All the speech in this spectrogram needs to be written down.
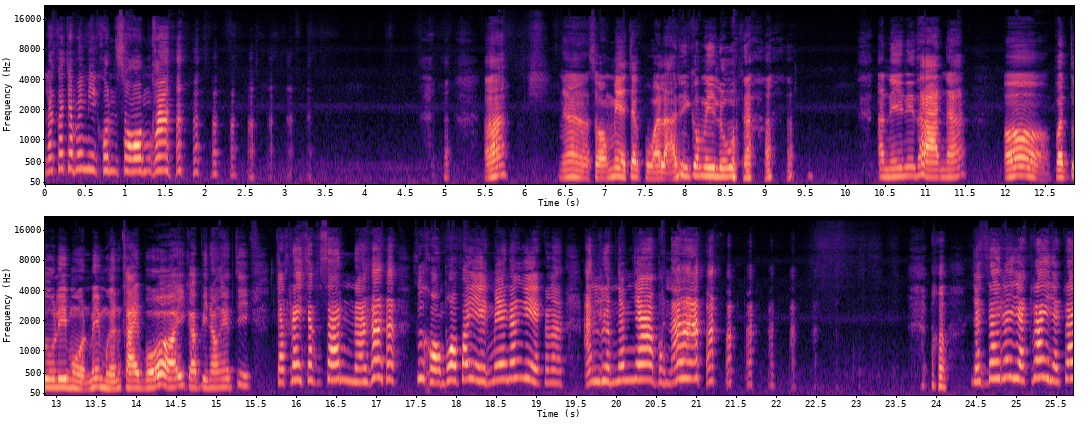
แล้วก็จะไม่มีคนโซมค่ะ อะอ่าสองแม่จะผัวละอันนี้ก็ไม่รู้นะ อันนี้นิทานนะอ๋อประตูรีโมทไม่เหมือนใครบอยกับพี่น้องเอฟที่จากได้สั้นนะ คือของพ่อพระเอกแม่นางเอกนะ อันเหลื่อมน้ำยาพะนะ อยากได้แล้วอยากได้อยากได้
